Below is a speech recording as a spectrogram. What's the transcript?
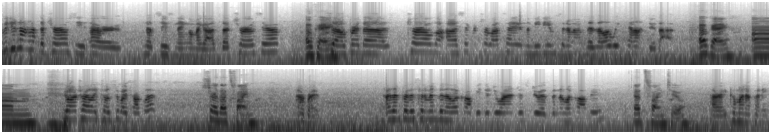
we do not have the churro se or not seasoning. Oh my god, the churro syrup. Okay. So for the churro uh, signature latte and the medium cinnamon vanilla, we cannot do that. Okay. Um. You want to try like toasted white chocolate? Sure, that's fine. All right. And then for the cinnamon vanilla coffee, did you want to just do a vanilla coffee? That's fine too. All right, come on up, honey.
